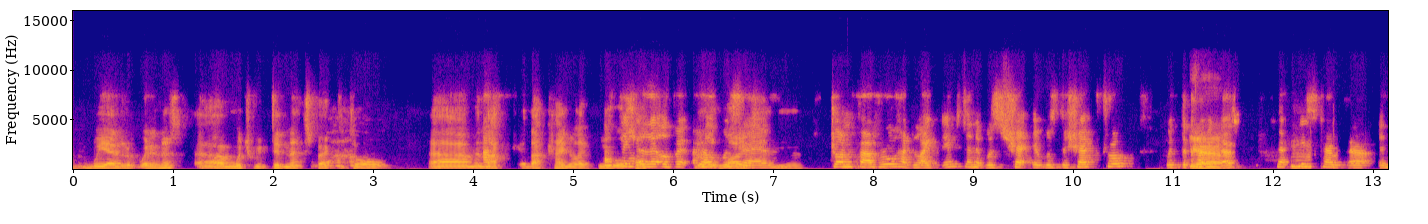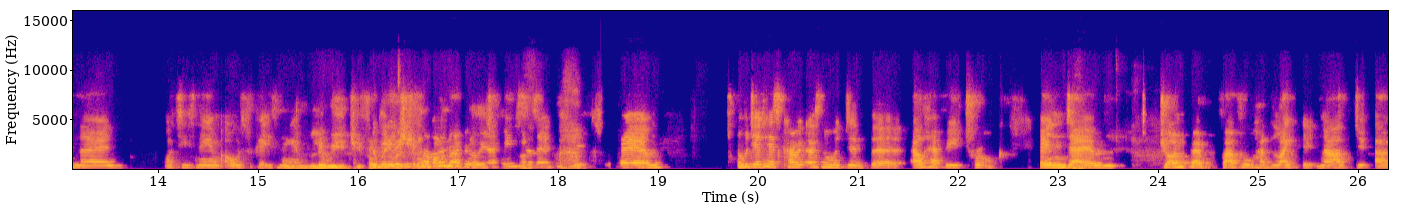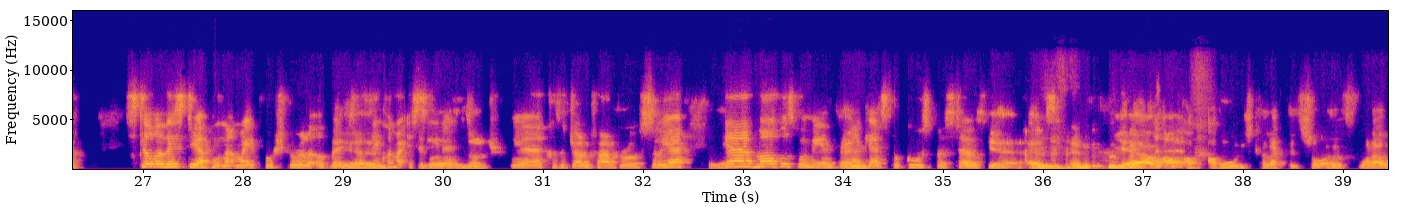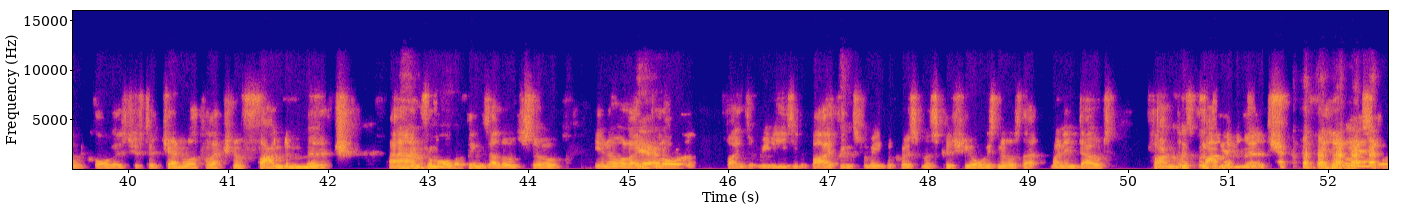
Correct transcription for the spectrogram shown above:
we ended up winning it, um, which we didn't expect wow. at all. Um, and that that kind of like blew I think a little bit helped was um, yeah. Jon Favreau had liked it, and it was she- it was the chef truck with the character, yeah. his character, and then what's his name? I always forget his name. Luigi from Luigi the original from Mario. Yeah, he's in it. Um, we did his characters and we did the El Jefe truck. And mm-hmm. um, Jon Favreau had liked it. Now, I, still to this day, I think that might have pushed her a little bit. Yeah, I think they might have seen it. Nudge. Yeah, because of Jon Favreau. So yeah, yeah, yeah Marvel's my main thing, and, I guess, but Ghostbusters. Yeah, and, and yeah, I've, I've, I've, always collected sort of what I would call as just a general collection of fandom merch, um, mm. from all the things I love. So you know, like yeah. Laura finds it really easy to buy things for me for Christmas because she always knows that when in doubt, fan fandom merch. You know, yeah. so,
